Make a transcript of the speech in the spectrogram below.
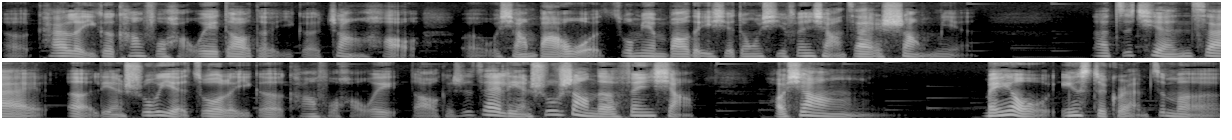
呃开了一个康复好味道的一个账号。呃，我想把我做面包的一些东西分享在上面。那之前在呃脸书也做了一个康复好味道，可是，在脸书上的分享好像没有 Instagram 这么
